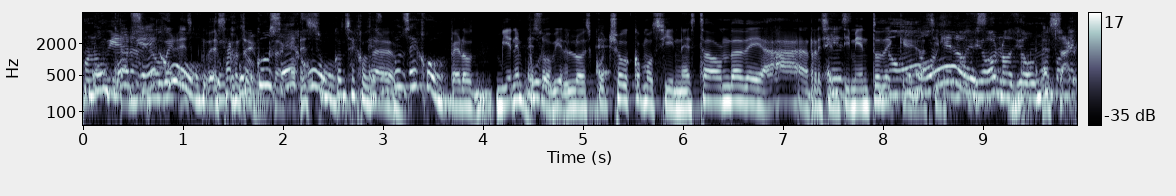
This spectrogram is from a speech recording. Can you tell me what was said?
no, un, un consejo. es- un exacto, consejo. Es un consejo. o Es sea, un consejo. Pero viene en Es puro. viene- lo escucho como sin esta onda de ah, resentimiento de no, que. sí así- que nos dio, nos dio un montón de Exacto.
